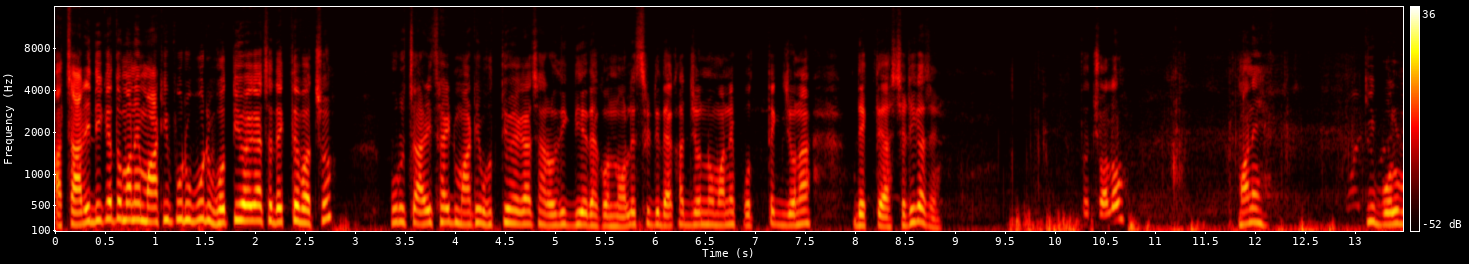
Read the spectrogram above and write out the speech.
আর চারিদিকে তো মানে মাটি পুরোপুরি ভর্তি হয়ে গেছে, দেখতে পাচ্ছ? পুরো চারি সাইড মাটি ভর্তি হয়ে গেছে, আর ওদিক দিয়ে দেখো নলেজ সিটি দেখার জন্য মানে প্রত্যেক জনা দেখতে আসছে, ঠিক আছে? তো চলো মানে কি বলব,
